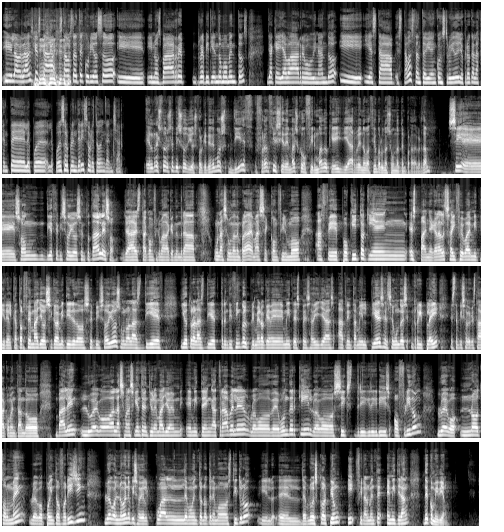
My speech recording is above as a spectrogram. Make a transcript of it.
Y la verdad es que está, está bastante curioso y, nos va repitiendo momentos, ya que ella va rebobinando y, y, está, está bastante bien construido. Y yo creo que a la gente le puede, le puede sorprender y sobre todo enganchar. El resto de los episodios, porque tenemos 10, Francis, y además confirmado que hay ya renovación para una segunda temporada, ¿verdad? Sí, eh, son 10 episodios en total, eso, ya está confirmada que tendrá una segunda temporada, además se confirmó hace poquito aquí en España, Canal Saife va a emitir el 14 de mayo, sí que va a emitir dos episodios, uno a las 10 y otro a las 10.35, el primero que emite es Pesadillas a 30.000 pies, el segundo es Replay, este episodio que estaba comentando Valen, luego a la semana siguiente, 21 de mayo, em, emiten a Traveler, luego de Wunderkind, luego Six Degrees of Freedom, luego Not All Men, luego Point of Origin, luego el noveno episodio, el cual de momento no tenemos título, y el de Blue Scorpion, y finalmente emitirán The Comedian.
